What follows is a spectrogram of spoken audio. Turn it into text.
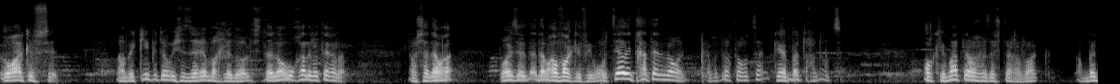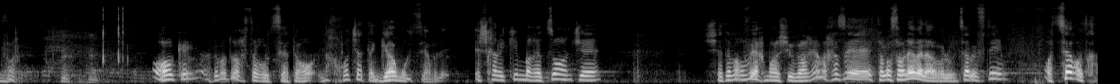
או רק הפסד? מעמיקים פתאום יש איזה רווח גדול שאתה לא מוכן לוותר עליו. אבל שאדם, בוא איזה אדם רווק לפעמים, הוא רוצה להתחתן מאוד. אתה בטוח שאתה רוצה? כן, בטח אני רוצה. אוקיי, מה אתה מרוויח מזה שאתה רווק? הרבה דברים. אוקיי, אז אתה בטוח שאתה רוצה. אתה, נכון שאתה גם רוצה, אבל יש חלקים ברצון ש... שאתה מרוויח משהו, והרווח הזה, אתה לא שם לב אליו, אבל הוא נמצא בפנים, עוצר אותך.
